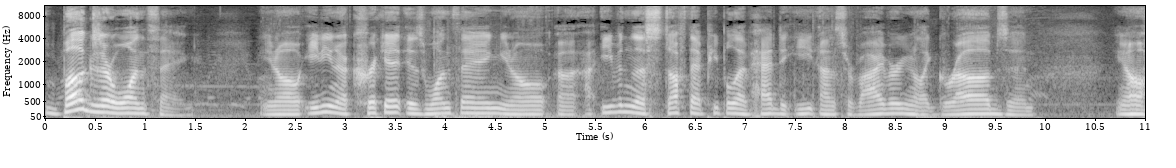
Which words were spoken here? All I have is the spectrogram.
bugs are one thing. You know, eating a cricket is one thing. You know, uh, even the stuff that people have had to eat on Survivor, you know, like grubs and, you know,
